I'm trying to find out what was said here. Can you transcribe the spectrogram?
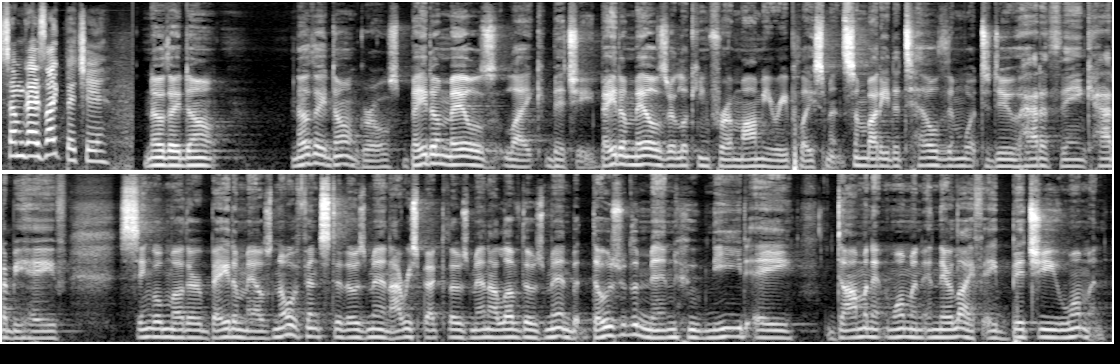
Some guys like bitchy. No, they don't. No, they don't, girls. Beta males like bitchy. Beta males are looking for a mommy replacement, somebody to tell them what to do, how to think, how to behave. Single mother, beta males. No offense to those men. I respect those men. I love those men. But those are the men who need a dominant woman in their life, a bitchy woman.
